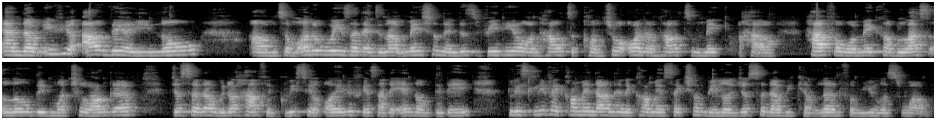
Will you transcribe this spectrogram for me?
And um, if you're out there you know um, some other ways that I did not mention in this video on how to control oil and how to make how half our makeup last a little bit much longer just so that we don't have a greasy or oily face at the end of the day. Please leave a comment down in the comment section below just so that we can learn from you as well.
